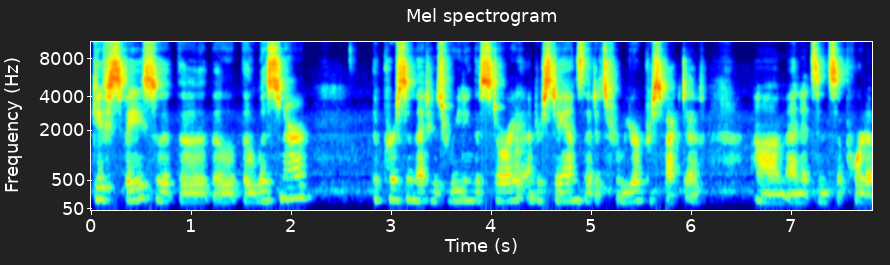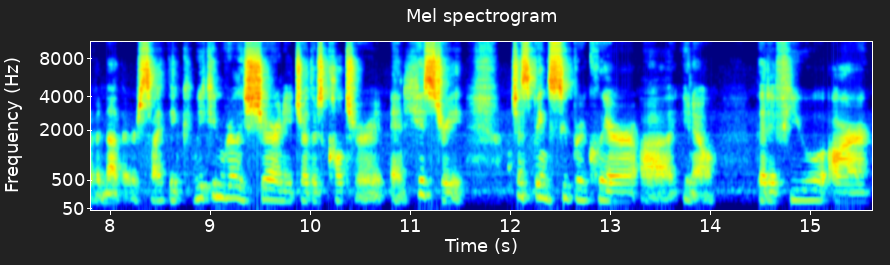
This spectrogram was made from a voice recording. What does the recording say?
give space so that the the, the listener, the person that who's reading the story, understands that it's from your perspective um, and it's in support of another. So I think we can really share in each other's culture and history, just being super clear, uh, you know, that if you are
